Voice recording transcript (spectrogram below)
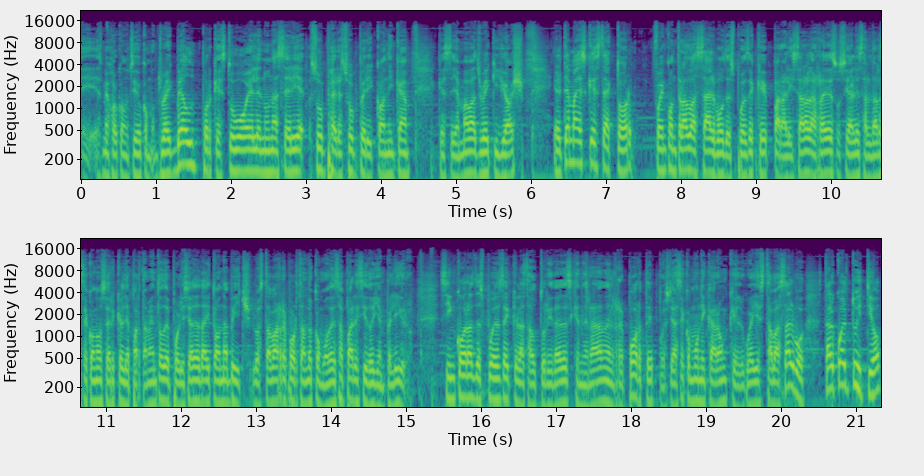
eh, es mejor conocido como Drake Bell porque estuvo él en una serie súper, súper icónica que se llamaba Drake y Josh. El tema es que este actor fue encontrado a salvo después de que paralizara las redes sociales al darse a conocer que el departamento de policía de Daytona Beach lo estaba reportando como desaparecido y en peligro. Cinco horas después de que las autoridades generaran el reporte, pues ya se comunicaron que el güey estaba a salvo. Tal cual tuiteó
